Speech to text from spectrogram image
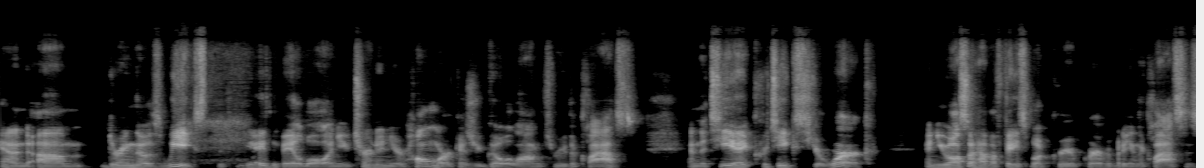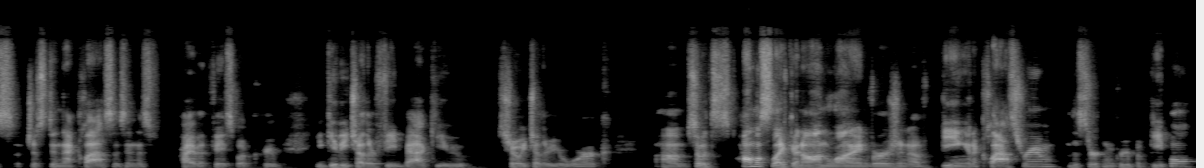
and um, during those weeks the ta is available and you turn in your homework as you go along through the class and the ta critiques your work and you also have a facebook group where everybody in the class is just in that class is in this private facebook group you give each other feedback you show each other your work um, so it's almost like an online version of being in a classroom with a certain group of people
